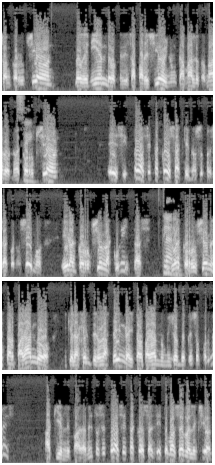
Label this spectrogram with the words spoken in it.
son corrupción, lo de Niembro que desapareció y nunca más lo tomaron no es Sí. corrupción. Es decir, todas estas cosas que nosotros ya conocemos, eran corrupción las cunitas. Claro. Y no es corrupción estar pagando y que la gente no las tenga y estar pagando un millón de pesos por mes. ¿A quién le pagan? Entonces todas estas cosas, esto va a ser la elección.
